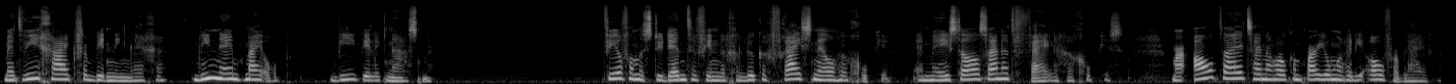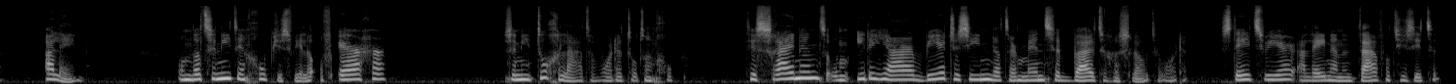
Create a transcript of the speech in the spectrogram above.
Met wie ga ik verbinding leggen? Wie neemt mij op? Wie wil ik naast me? Veel van de studenten vinden gelukkig vrij snel hun groepje. En meestal zijn het veilige groepjes. Maar altijd zijn er ook een paar jongeren die overblijven. Alleen. Omdat ze niet in groepjes willen, of erger, ze niet toegelaten worden tot een groep. Het is schrijnend om ieder jaar weer te zien dat er mensen buitengesloten worden. Steeds weer alleen aan een tafeltje zitten,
